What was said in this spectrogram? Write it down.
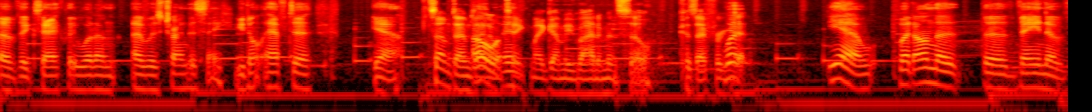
of exactly what I'm I was trying to say. You don't have to yeah. Sometimes I Oh, don't and- take my gummy vitamins, so because I forget. What Yeah, but on the the vein of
